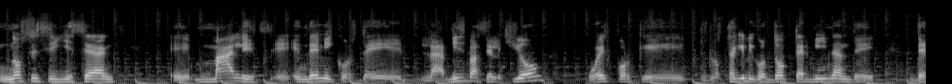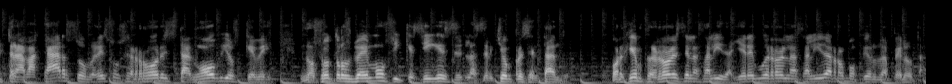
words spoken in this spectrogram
no sé si sean eh, males endémicos de la misma selección o es porque pues, los técnicos no terminan de, trabajar sobre esos errores tan obvios que nosotros vemos y que sigue la selección presentando. Por ejemplo, errores en la salida. Ayer hubo error en la salida, Romo pierde la pelota.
